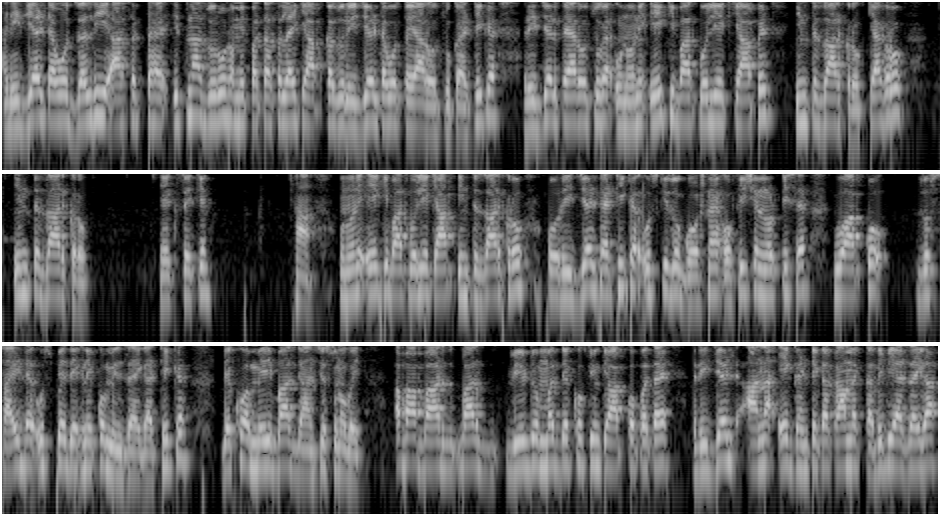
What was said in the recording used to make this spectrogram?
रिज़ल्ट है वो जल्द ही आ सकता है। इतना ज़रूर हमें पता चला है कि आपका जो रिज़ल्ट है वो तैयार हो चुका है, ठीक है? रिज़ल्ट तैयार हो चुका है। उन्होंने एक ही बात बोली है कि आप इंतज़ार करो। क्या करो? इंतज़ार करो। एक सेकेंड। हाँ उन्होंने एक ही बात बोली है कि आप इंतज़ार करो और रिज़ल्ट है, ठीक है? उसकी जो घोषणा है ऑफिशियल नोटिस है, वो आपको जो साइड है, उस पर देखने को मिल जाएगा, ठीक है? देखो, अब मेरी बात ध्यान से सुनो भाई। अब आप बार बार वीडियो मत देखो, क्योंकि आपको पता है रिज़ल्ट आना एक घंटे का काम है, कभी भी आ जाएगा।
